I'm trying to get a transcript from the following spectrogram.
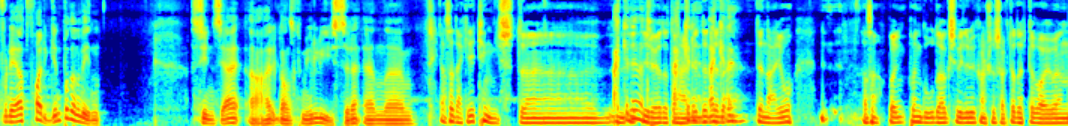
For det at fargen på denne vinen syns jeg er ganske mye lysere enn eh, Ja, så det er ikke de tyngste ikke det, røde, dette Er her. det, Den, den, er, den er jo Altså, på en, på en god dag så ville du kanskje sagt at dette var jo en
